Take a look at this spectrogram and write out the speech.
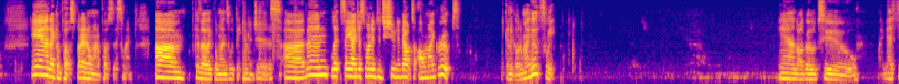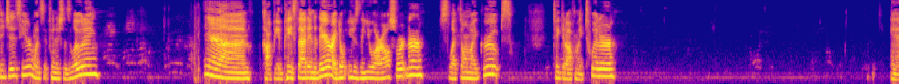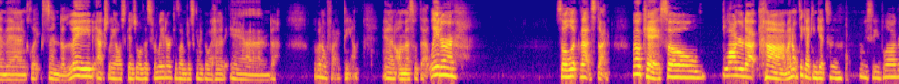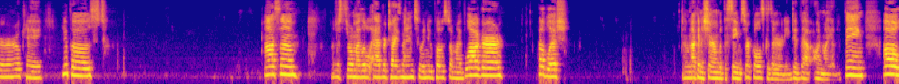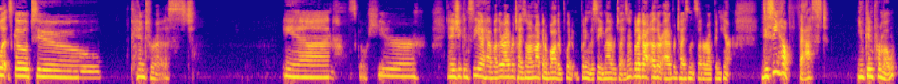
And I can post, but I don't want to post this one because um, I like the ones with the images. Uh, then let's say I just wanted to shoot it out to all my groups. I'm going to go to my Hootsuite. And I'll go to my messages here once it finishes loading. And copy and paste that into there. I don't use the URL shortener. Select all my groups. Take it off my Twitter. and then click send delayed. Actually, I'll schedule this for later because I'm just going to go ahead and 11.05 p.m. And I'll mess with that later. So look, that's done. Okay, so blogger.com. I don't think I can get to, let me see, blogger. Okay, new post. Awesome. I'll just throw my little advertisement into a new post on my blogger. Publish. I'm not going to share them with the same circles because I already did that on my other thing. Oh, let's go to Pinterest. And let's go here. And as you can see, I have other advertisements. I'm not going to bother put, putting the same advertisement, but I got other advertisements that are up in here. Do you see how fast you can promote?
